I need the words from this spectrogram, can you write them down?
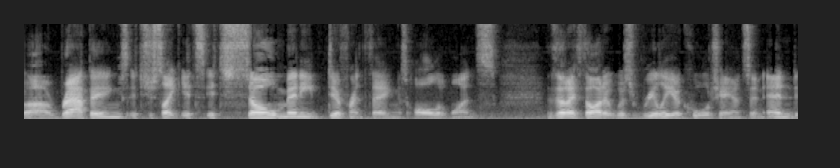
uh, wrappings. It's just like it's it's so many different things all at once that I thought it was really a cool chance. And and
